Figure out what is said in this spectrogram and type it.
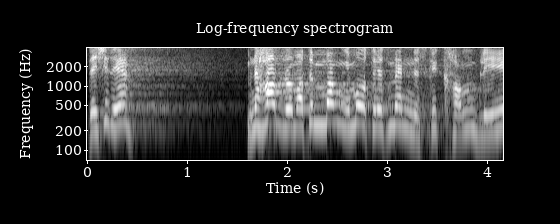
det er ikke det. Men det handler om at det er mange måter et menneske kan bli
